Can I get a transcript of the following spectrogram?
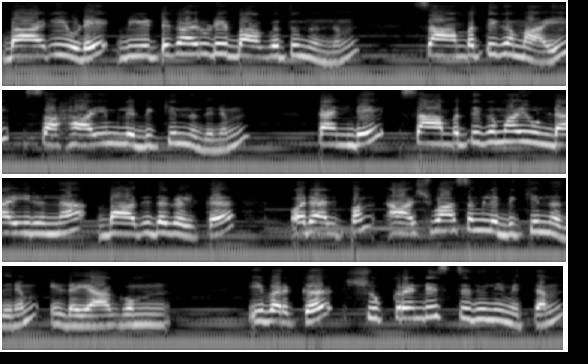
ഭാര്യയുടെ വീട്ടുകാരുടെ ഭാഗത്തു നിന്നും സാമ്പത്തികമായി സഹായം ലഭിക്കുന്നതിനും തന്റെ സാമ്പത്തികമായി ഉണ്ടായിരുന്ന ബാധ്യതകൾക്ക് ഒരൽപ്പം ആശ്വാസം ലഭിക്കുന്നതിനും ഇടയാകും. ഇവർക്ക് ശുക്രന്റെ സ്ഥിതി നിമിത്തം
